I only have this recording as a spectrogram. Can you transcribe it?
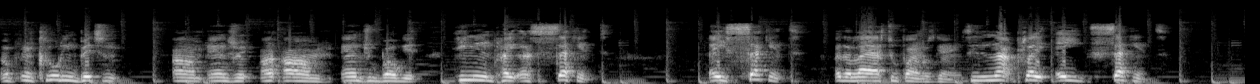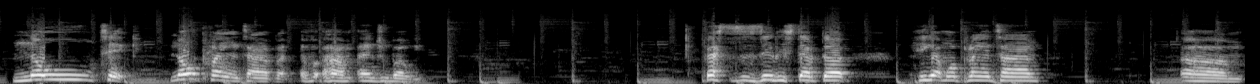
including bitching um, Andrew uh, um, Andrew Bogut. He didn't play a second, a second of the last two finals games. He did not play a second. No tick, no playing time for um, Andrew Bogut. Festus Ezeli stepped up. He got more playing time. Um,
